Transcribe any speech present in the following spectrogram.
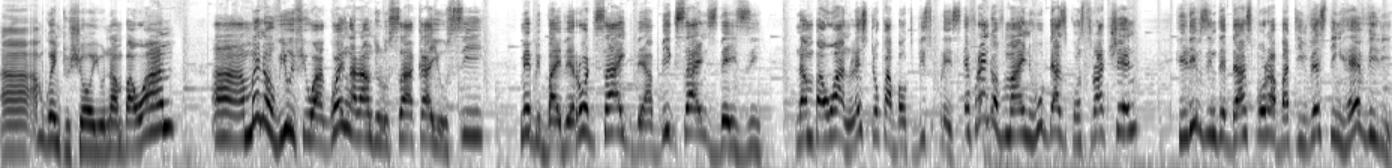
Uh, i'm going to show you. Number one uh, many of you if you are going around lusaka you see maybe by the roadside there are big signs there is number one. Let's talk about this place. A friend of mine who does construction he lives in the diaspora but investing heavily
